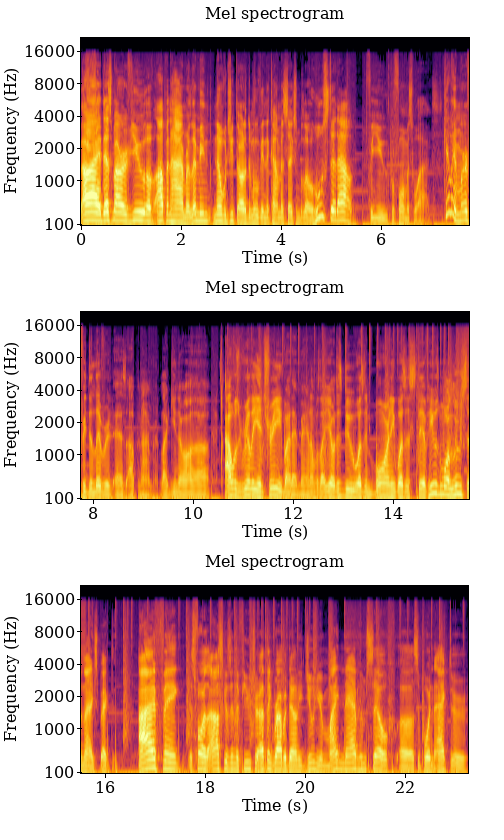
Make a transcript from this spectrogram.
All right, that's my review of Oppenheimer. Let me know what you thought of the movie in the comment section below. Who stood out for you performance wise? Cillian Murphy delivered as Oppenheimer. Like, you know, uh, I was really intrigued by that man. I was like, yo, this dude wasn't born, he wasn't stiff. He was more loose than I expected. I think, as far as Oscars in the future, I think Robert Downey Jr. might nab himself a supporting actor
